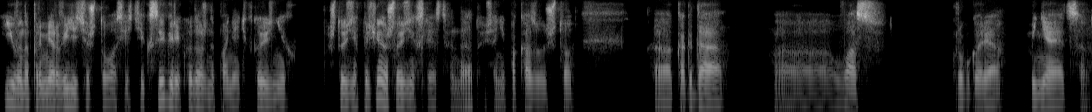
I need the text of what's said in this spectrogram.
и вы, например, видите, что у вас есть x, y, вы должны понять, кто из них, что из них причина, что из них следствие. Да? То есть они показывают, что э, когда у вас, грубо говоря, меняется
